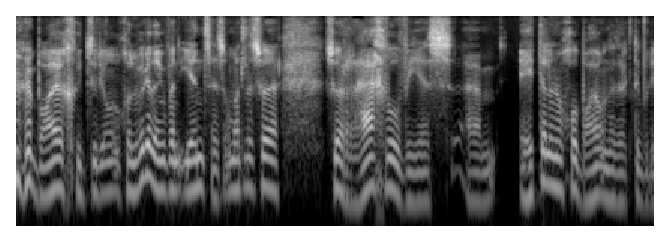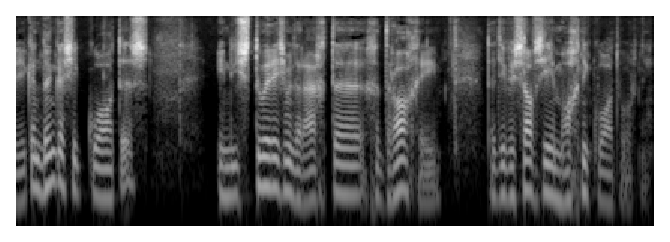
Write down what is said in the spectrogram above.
baie goed. So die ongelukkige ding van eens is omdat hulle so so reg wil wees, ehm um, het hulle nogal baie onderdrukte word. Jy kan dink as jy kwaad is en die stories met regte gedrag hê, dat jy vir jouself sê jy mag nie kwaad word nie.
